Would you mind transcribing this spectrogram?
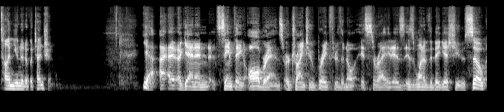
time unit of attention yeah I, again and same thing all brands are trying to break through the noise right is is one of the big issues so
